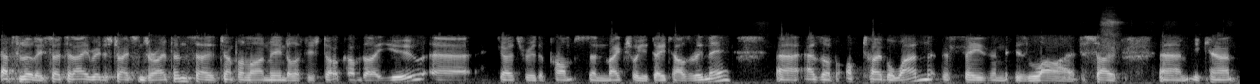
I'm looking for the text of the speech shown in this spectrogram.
Absolutely. So today registrations are open. So jump online, milliondollarfish.com.au. Uh, go through the prompts and make sure your details are in there. Uh, as of October 1, the season is live. So um, you can't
